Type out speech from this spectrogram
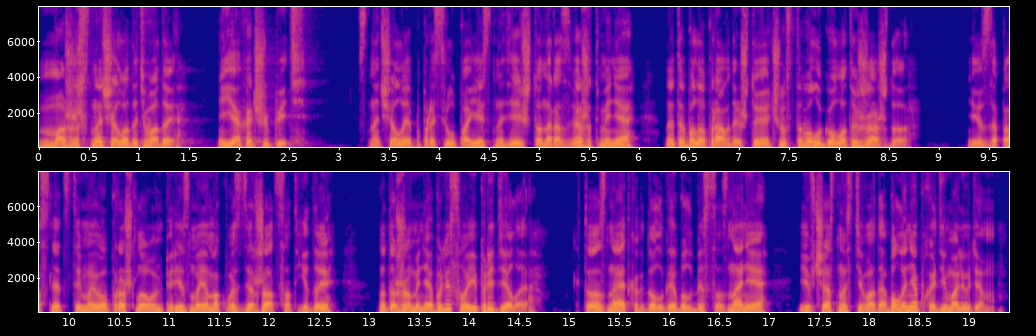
можешь сначала дать воды. Я хочу пить. Сначала я попросил поесть, надеясь, что она развяжет меня, но это было правдой, что я чувствовал голод и жажду. Из-за последствий моего прошлого вампиризма я мог воздержаться от еды, но даже у меня были свои пределы. Кто знает, как долго я был без сознания, и в частности вода была необходима людям.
